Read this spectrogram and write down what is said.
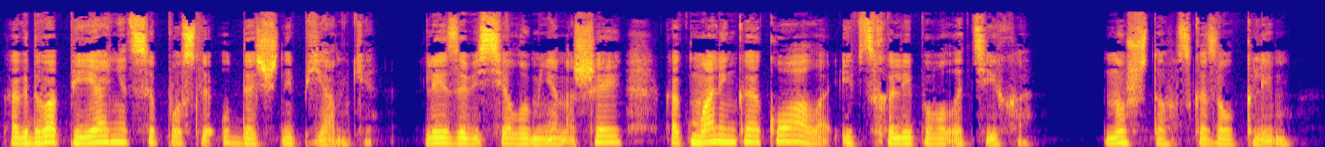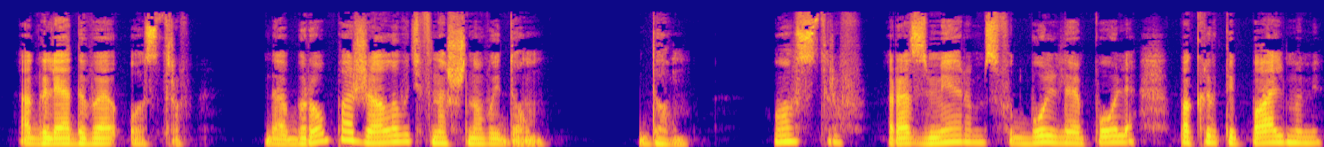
как два пьяницы после удачной пьянки. Лиза висела у меня на шее, как маленькая куала, и всхлипывала тихо. «Ну что?» — сказал Клим, оглядывая остров. «Добро пожаловать в наш новый дом». Дом. Остров размером с футбольное поле, покрытый пальмами,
